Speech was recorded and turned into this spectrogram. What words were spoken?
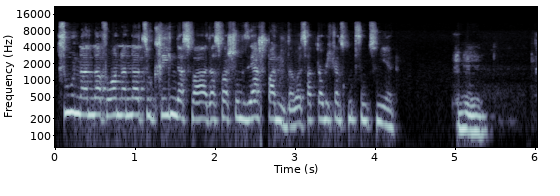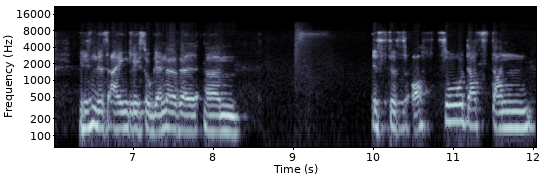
zueinander, voreinander zu kriegen, das war, das war schon sehr spannend. Aber es hat, glaube ich, ganz gut funktioniert. Mhm. Wie ist denn das eigentlich so generell? Ähm ist es oft so, dass dann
